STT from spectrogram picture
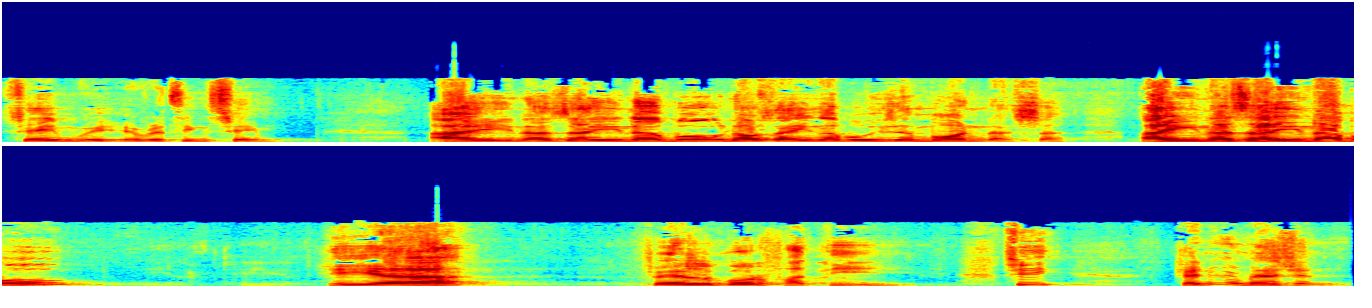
Same way, everything same. Aina Zainabu. Now Zainabu is a muannas. Huh? Aina Zainabu. Here. Fil Gorfati. See, can you imagine?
